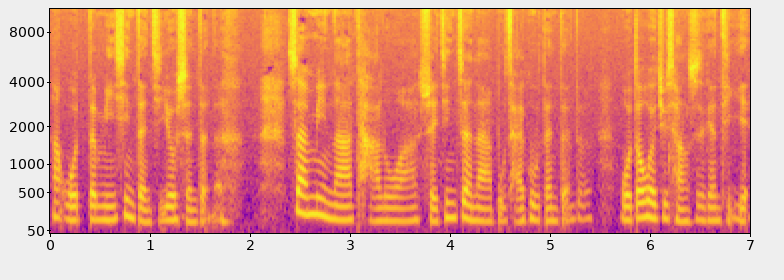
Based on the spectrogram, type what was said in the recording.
那我的迷信等级又升等了，算命啊、塔罗啊、水晶阵啊、补财库等等的，我都会去尝试跟体验。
